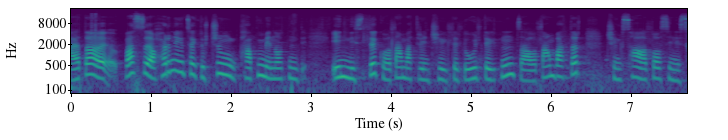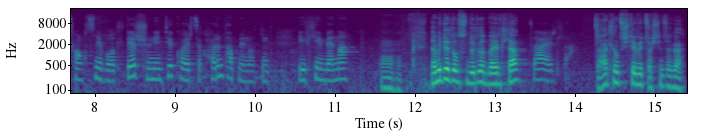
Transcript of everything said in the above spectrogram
Одоо бас 21 цаг 45 минутанд энэ нислэг Улаанбаатарын чиглэлд үйлдэгдэн. За Улаанбаатарт Чингис хаан олон улсын нисэх онгоцны буудлын дээр шөнийн тэг 2 цаг 25 минутанд ирэх юм байна. За мэдээлэл болсон дөрөвд баярлалаа. За баярлалаа. За л үзэгчдээ бид зочны цагаа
